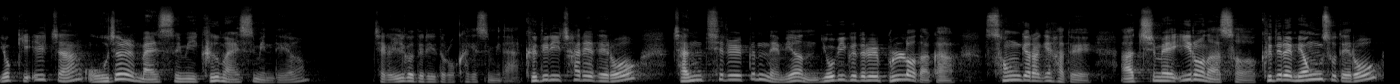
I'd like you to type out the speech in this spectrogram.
욥기 1장 5절 말씀이 그 말씀인데요. 제가 읽어드리도록 하겠습니다. 그들이 차례대로 잔치를 끝내면 욥이 그들을 불러다가 성결하게 하되 아침에 일어나서 그들의 명수대로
